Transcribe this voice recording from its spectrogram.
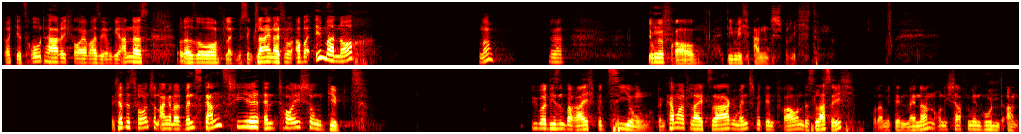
vielleicht jetzt rothaarig, vorher war sie irgendwie anders oder so, vielleicht ein bisschen kleiner, als aber immer noch ne? eine junge Frau, die mich anspricht. Ich hatte es vorhin schon angedeutet, wenn es ganz viel Enttäuschung gibt über diesen Bereich Beziehung, dann kann man vielleicht sagen, Mensch, mit den Frauen, das lasse ich, oder mit den Männern, und ich schaffe mir einen Hund an.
